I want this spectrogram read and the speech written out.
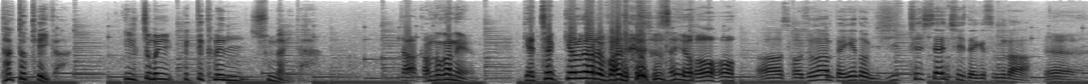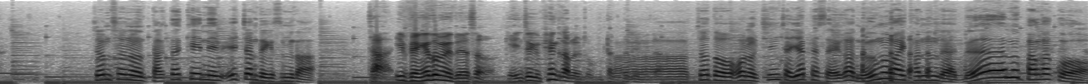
닥터 K가 1점을 획득하는 순간이다. 자 감독관님 개척 결과를 발표해 주세요 아, 소중한 뱅에돔 27cm 되겠습니다. 예. 점수는 닥터케이님 1점 되겠습니다. 자, 이 뱅에돔에 대해서 개인적인 평가를 좀 부탁드립니다. 아, 저도 오늘 진짜 옆에서 애가 너무 많이 탔는데 너무 반갑고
